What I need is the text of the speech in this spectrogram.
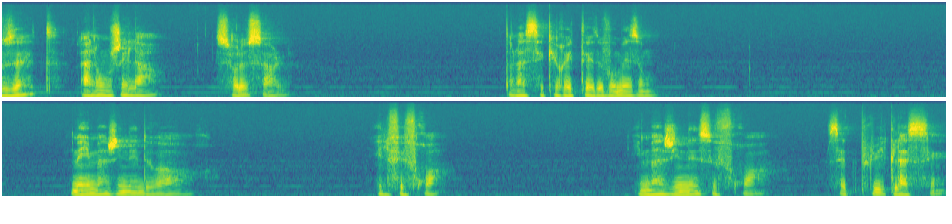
Vous êtes allongé là, sur le sol, dans la sécurité de vos maisons. Mais imaginez dehors, il fait froid. Imaginez ce froid, cette pluie glacée,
